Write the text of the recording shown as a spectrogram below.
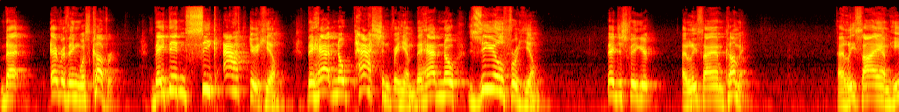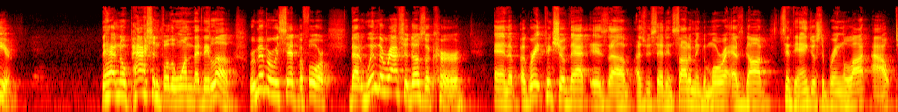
that everything was covered. They didn't seek after him. They had no passion for him. They had no zeal for him. They just figured, at least I am coming. At least I am here. They had no passion for the one that they love. Remember, we said before that when the rapture does occur, and a, a great picture of that is, um, as we said, in Sodom and Gomorrah, as God sent the angels to bring Lot out.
